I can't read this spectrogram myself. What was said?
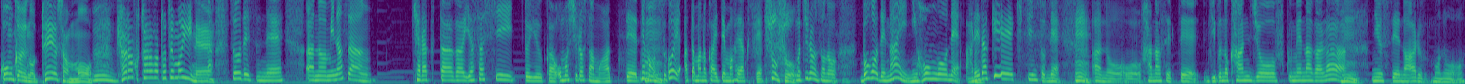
今回のテイさんもキうんャラクターがとてもいいねあ。そうですねあの皆さんキャラクターが優しいというか面白さもあってでもすごい頭の回転も速くて、そうそう。もちろんその母語でない日本語をねあれだけきちんとね、うん。あの話せて自分の感情を含めながら、うん。ニュース性のあるものを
